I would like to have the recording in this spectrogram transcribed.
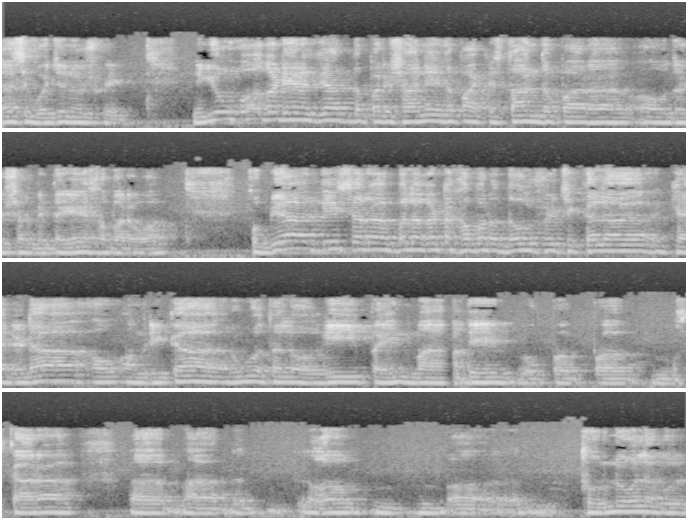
داسې وجنو شوې نو یو خو هغه ډېر زیات د پریشانې د پاکستان د پاره او د شرمندګۍ خبره و خو بیا دې سره بل غټه خبره دا وشو چې کله کینیډا او امریکا وروتل او غي په هند باندې په مخکاره تورونه ولګول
